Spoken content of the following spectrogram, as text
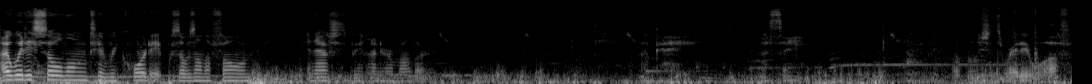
I waited so long to record it because I was on the phone. And now she's behind her mother. Okay. Let's see. She's radio off.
